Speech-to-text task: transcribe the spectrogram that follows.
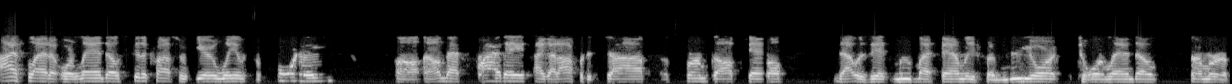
I fly to Orlando, sit across from Gary Williams for four days. Uh, on that Friday, I got offered a job from Golf Channel. That was it. Moved my family from New York to Orlando, summer of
